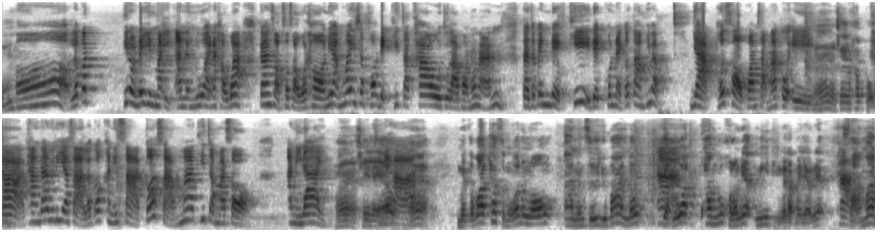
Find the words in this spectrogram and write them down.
ม อ๋อ แล้วก็พี่นนท์ได้ยินมาอีกอันหนึงด้วยนะคะว่าการสอบสสวทเนี่ยไม่เฉพาะเด็กที่จะเข้าจุฬาภรณ์เท่านั้น แต่จะเป็นเด็กที่เด็กคนไหนก็ตามที่แบบ อยากทดสอบความสามารถตัวเองอ่าใช่แล้วครับผมค่ะ ทางด้านวิทยาศาสตร์แล้วก็คณิตศาสตร์ก็สามารถที่จะมาสอบอันนี้ได้อ่าใช่แล้ใช่ไหมวคะอ่าเหมือนกับว่าถ้าสมมติว่าน้องๆ อ่านหนังสืออยู่บ้านแล้วอ่าอยากรู้ว่าความรู้ของเราเนี่ยมีถึงระดับไหนแล้วเนี่ยค่ะสามารถ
